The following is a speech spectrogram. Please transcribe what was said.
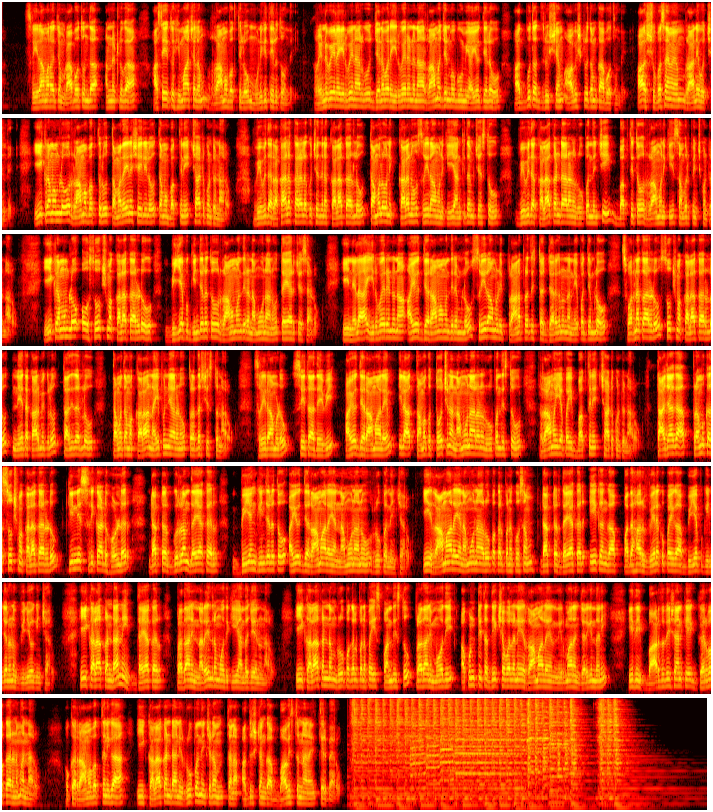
శ్రీరామరాజ్యం రాబోతుందా? అన్నట్లుగా అసేతు హిమాచలం రామభక్తిలో మునిగి తేలుతోంది. రెండు వేల ఇరవై నాలుగు జనవరి ఇరవై రెండున రామజన్మభూమి అయోధ్యలో అద్భుత దృశ్యం ఆవిష్కృతం కాబోతుంది. ఆ శుభ సమయం రానే వచ్చింది. ఈ క్రమంలో రామభక్తులు తమదైన శైలిలో తమ భక్తిని చాటుకుంటున్నారు. వివిధ రకాల కళలకు చెందిన కళాకారులు తమలోని కళను శ్రీరామునికి అంకితం చేస్తూ వివిధ కళాఖండాలను రూపొందించి భక్తితో రామునికి సమర్పించుకుంటున్నారు. ఈ క్రమంలో ఓ సూక్ష్మ కళాకారుడు బియ్యపు గింజలతో రామమందిర నమూనాను తయారు చేశాడు. ఈ నెల ఇరవై రెండున అయోధ్య రామమందిరంలో శ్రీరాముడి ప్రాణప్రతిష్ఠ జరగనున్న నేపథ్యంలో స్వర్ణకారులు సూక్ష్మ కళాకారులు నేత కార్మికులు తదితరులు తమ తమ కళా నైపుణ్యాలను ప్రదర్శిస్తున్నారు. శ్రీరాముడు సీతాదేవి అయోధ్య రామాలయం ఇలా తమకు తోచిన నమూనాలను రూపొందిస్తూ రామయ్యపై భక్తిని చాటుకుంటున్నారు. తాజాగా ప్రముఖ సూక్ష్మ కళాకారుడు గిన్నిస్ రికార్డ్ హోల్డర్ డాక్టర్ గుర్రం దయాకర్ బియ్యం గింజలతో అయోధ్య రామాలయ నమూనాను రూపొందించారు. ఈ రామాలయ నమూనా రూపకల్పన కోసం డాక్టర్ దయాకర్ ఏకంగా పదహారు వేలకు పైగా బియ్యపు గింజలను వినియోగించారు. ఈ కళాఖండాన్ని దయాకర్ ప్రధాని నరేంద్ర మోదీకి అందజేయనున్నారు. ఈ కళాఖండం రూపకల్పనపై స్పందిస్తూ ప్రధాని మోదీ అకుంఠిత దీక్ష వల్లనే రామాలయ నిర్మాణం జరిగిందని ఇది భారతదేశానికే గర్వకారణం అన్నారు ఒక రామభక్తునిగా ఈ కళాఖండాన్ని రూపొందించడం తన అదృష్టంగా భావిస్తున్నానని తెలిపారు.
